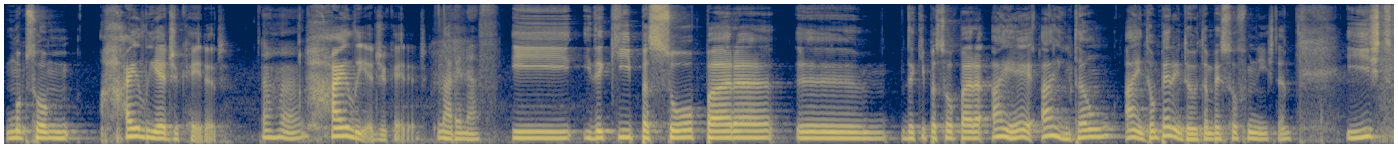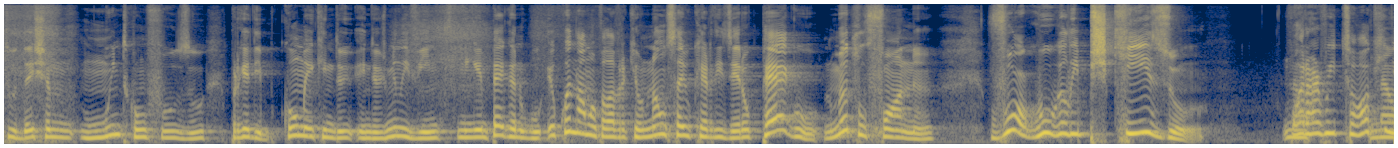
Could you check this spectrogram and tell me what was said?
uma pessoa highly educated. Highly educated. Not enough. E, e daqui passou para eh, daqui passou para ah é ah então ah então pera então eu também sou feminista e isto tudo deixa-me muito confuso porque é tipo como é que em 2020 ninguém pega no Google eu quando há uma palavra que eu não sei o que quer dizer eu pego no meu telefone vou ao Google e pesquiso Não. what are we talking Não,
